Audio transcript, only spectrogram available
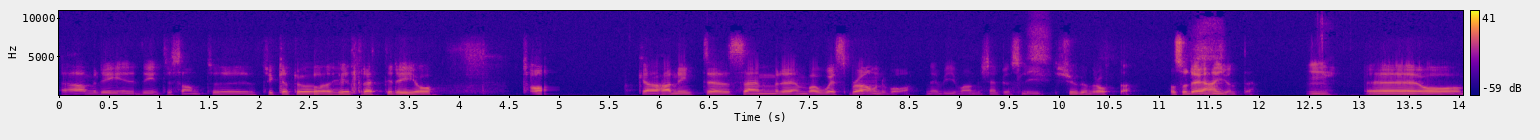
ja, men det är, det är intressant. Jag tycker att du har helt rätt i det. Och ta, han är inte sämre än vad West Brown var när vi vann Champions League 2008. Alltså det är han ju inte. Mm. Eh, och,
